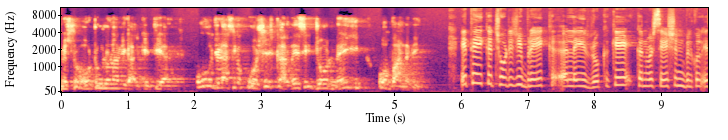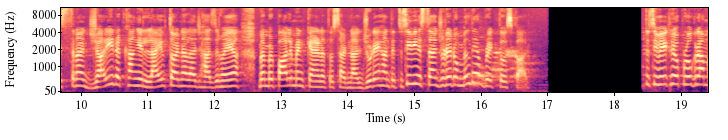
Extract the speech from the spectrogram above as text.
ਮਿਸਟਰ ਓਟੂਲ ਉਹਨਾਂ ਦੀ ਗੱਲ ਕੀਤੀ ਆ ਉਹ ਜਿਹੜਾ ਸੀ ਉਹ ਕੋਸ਼ਿਸ਼ ਕਰਦੇ ਸੀ ਜੋ ਨਹੀਂ, ਉਹ ਬਣਦੀ। ਇੱਥੇ ਇੱਕ ਛੋਟੀ ਜੀ ਬ੍ਰੇਕ ਲਈ ਰੁਕ ਕੇ ਕਨਵਰਸੇਸ਼ਨ ਬਿਲਕੁਲ ਇਸ ਤਰ੍ਹਾਂ ਜਾਰੀ ਰੱਖਾਂਗੇ। ਲਾਈਵ ਤੁਹਾਡੇ ਨਾਲ ਅੱਜ ਹਾਜ਼ਰ ਹੋਏ ਆ ਮੈਂਬਰ ਪਾਰਲੀਮੈਂਟ ਕੈਨੇਡਾ ਤੋਂ ਸਾਡੇ ਨਾਲ ਜੁੜੇ ਹਨ ਤੇ ਤੁਸੀਂ ਵੀ ਇਸ ਤਰ੍ਹਾਂ ਜੁੜੇ ਰਹੋ। ਮਿਲਦੇ ਹਾਂ ਬ੍ਰੇਕ ਤੋਂ ਉਸ ਪਾਰ। ਤੁਸੀਂ ਵੇਖ ਰਹੇ ਹੋ ਪ੍ਰੋਗਰਾਮ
